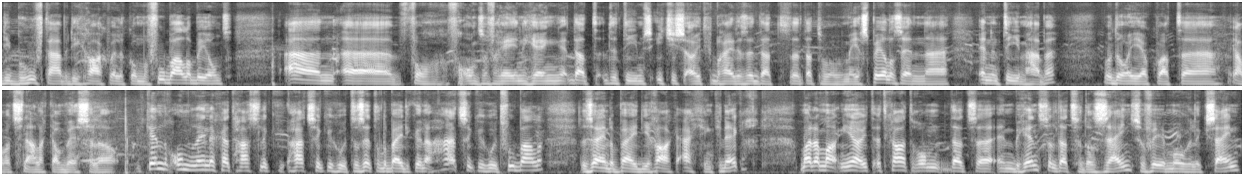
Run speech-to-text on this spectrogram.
die behoefte hebben, die graag willen komen voetballen bij ons. En voor, voor onze vereniging dat de teams ietsjes uitgebreider zijn, dat, dat we meer spelers in, in een team hebben. Waardoor je ook wat, uh, ja, wat sneller kan wisselen. De kinderen onderling gaat hartstikke, goed. Er zitten erbij die kunnen hartstikke goed voetballen. Er zijn erbij die raken echt geen knikker. Maar dat maakt niet uit. Het gaat erom dat ze in beginsel dat ze er zijn, zoveel mogelijk zijn.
